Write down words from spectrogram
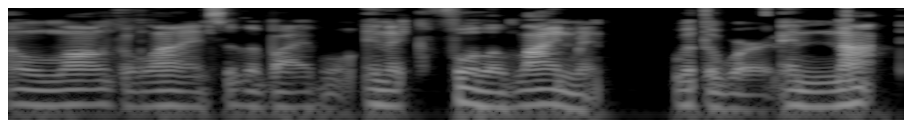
along the lines of the Bible in a full alignment with the word and not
